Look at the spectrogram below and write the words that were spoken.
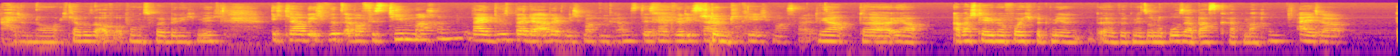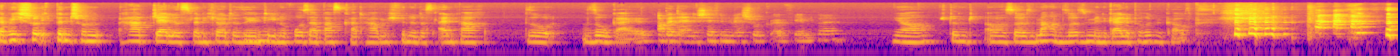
I don't know. Ich glaube, so aufopferungsvoll bin ich nicht. Ich glaube, ich würde es aber fürs Team machen, weil du es bei der Arbeit nicht machen kannst. Deshalb würde ich sagen, Stimmt. okay, ich mach's halt. Ja, da, ja. Aber stell dir mal vor, ich würde mir, äh, würd mir so einen rosa Buzzcut machen. Alter. Da bin ich schon, ich bin schon hart jealous, wenn ich Leute sehe, mhm. die einen rosa Buzzcut haben. Ich finde das einfach so, so geil. Aber deine Chefin wäre schon auf jeden Fall. Ja, stimmt. Aber was soll sie machen? Soll sie mir eine geile Perücke kaufen?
